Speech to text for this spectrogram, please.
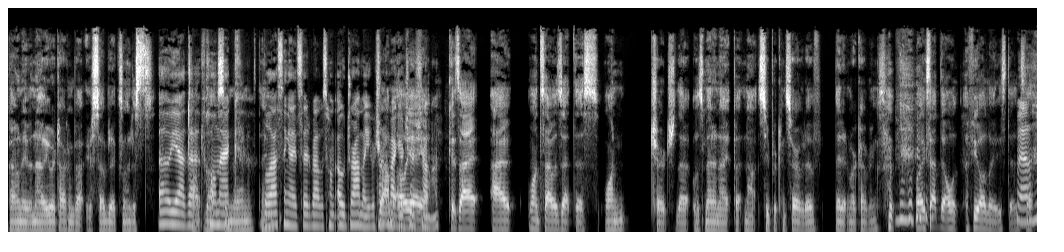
I don't even know. You were talking about your subjects, and I just Oh yeah, that talked about home some ec. random thing. The last thing I said about was home. Oh, drama. You were talking Drama. about your Oh, church yeah, yeah. drama. because I, I once I was at this one church that was Mennonite, but not super conservative. They didn't wear coverings. well, except the old, a few old ladies did. Well. So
